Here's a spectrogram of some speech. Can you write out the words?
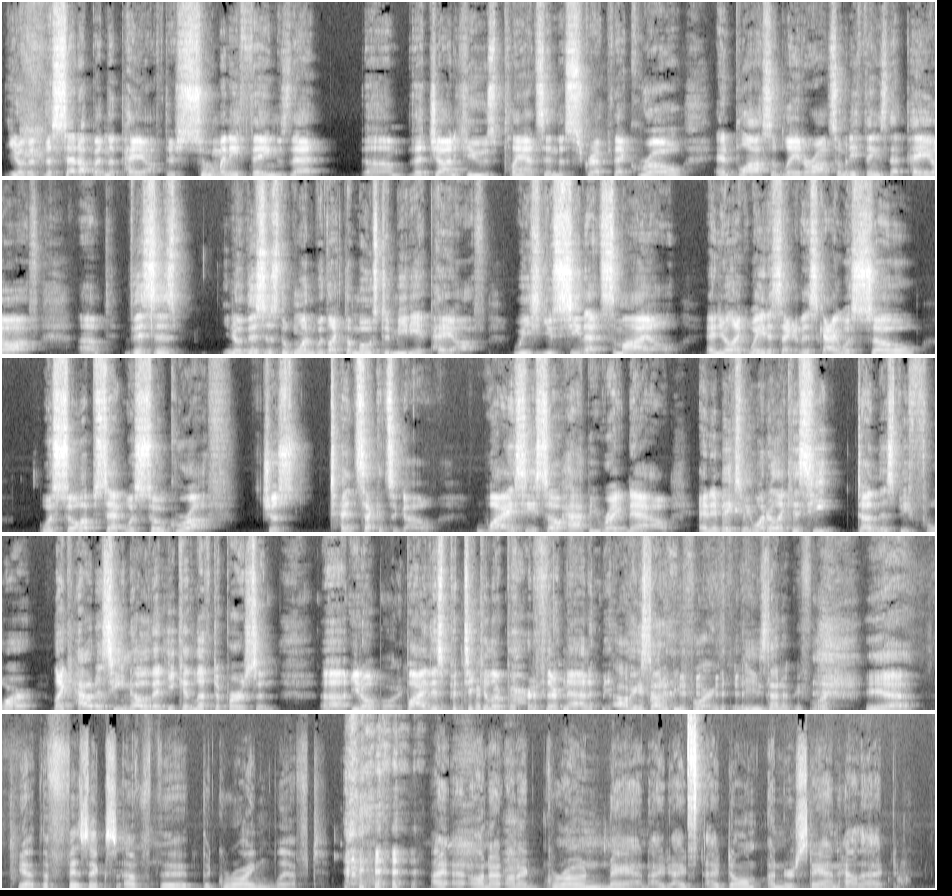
you know, the, the setup and the payoff. There's so many things that um, that John Hughes plants in the script that grow and blossom later on. So many things that pay off. Um, this is, you know, this is the one with like the most immediate payoff. We you see that smile, and you're like, wait a second, this guy was so was so upset, was so gruff just 10 seconds ago. Why is he so happy right now? And it makes me wonder, like, has he done this before? Like, how does he know that he can lift a person, uh, you know, boy. by this particular part of their anatomy? Oh, he's done it before. He's done it before. Yeah. Yeah, the physics of the the groin lift uh, I, I on a on a grown man, I, I I don't understand how that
